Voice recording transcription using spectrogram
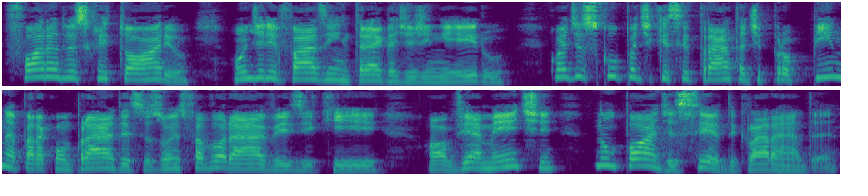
fora do escritório, onde lhe fazem entrega de dinheiro, com a desculpa de que se trata de propina para comprar decisões favoráveis e que, obviamente, não pode ser declarada.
